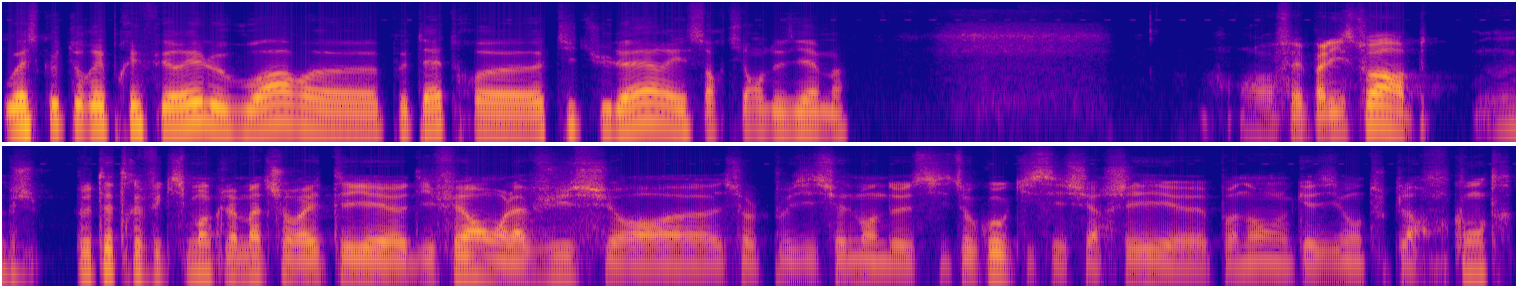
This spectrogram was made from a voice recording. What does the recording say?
ou est-ce que tu aurais préféré préféré le voir euh, peut-être euh, titulaire et sortir en deuxième? On ne fait pas l'histoire. Peut-être effectivement que le match aurait été euh, différent. On l'a vu sur, euh, sur le positionnement de Sissoko qui s'est cherché euh, pendant quasiment toute la rencontre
